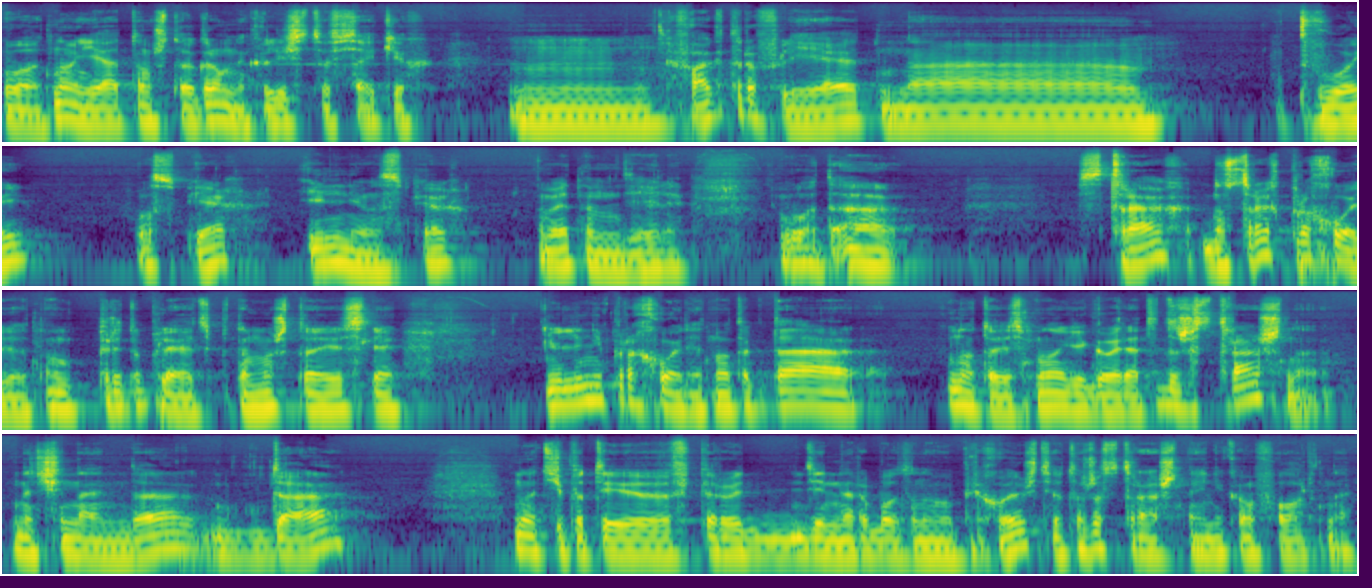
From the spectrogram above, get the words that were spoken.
Вот. Но я о том, что огромное количество всяких факторов влияют на твой успех или неуспех в этом деле. Вот. А страх, но страх проходит, он притупляется, потому что если или не проходит, но тогда ну, то есть многие говорят, это же страшно начинать, да? Да. Ну, типа ты в первый день на работу нового приходишь, тебе тоже страшно и некомфортно.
